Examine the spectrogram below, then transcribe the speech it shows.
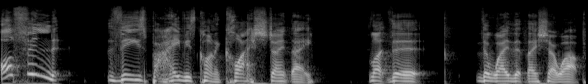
often these behaviours kind of clash, don't they? Like the the way that they show up.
